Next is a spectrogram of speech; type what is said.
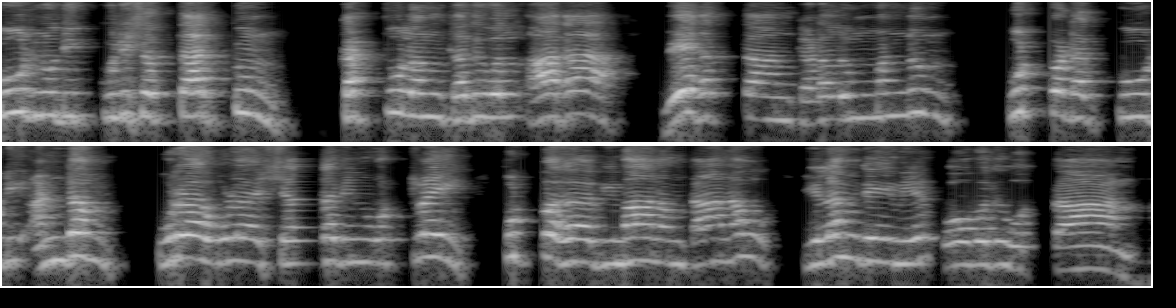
கூர்நுதி குலிசத்தார்க்கும் கட்புலன் கதுவல் ஆகா வேகத்தான் கடலும் மண்ணும் உட்பட கூடி அண்டம் உற உள செலவின் ஒற்றை புட்பக விமானம் தானவ் இலங்கை மேல் போவது ஒத்தான்.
